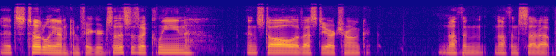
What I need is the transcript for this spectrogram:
it's totally unconfigured. So this is a clean install of SDRTrunk, nothing, nothing set up.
